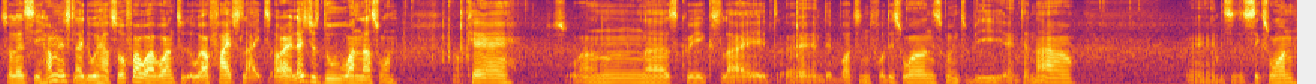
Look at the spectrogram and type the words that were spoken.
So let's see how many slides do we have? So far we have one two we have five slides. All right let's just do one last one okay. Just one last quick slide. And the button for this one is going to be enter now. And this is a 6 one.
